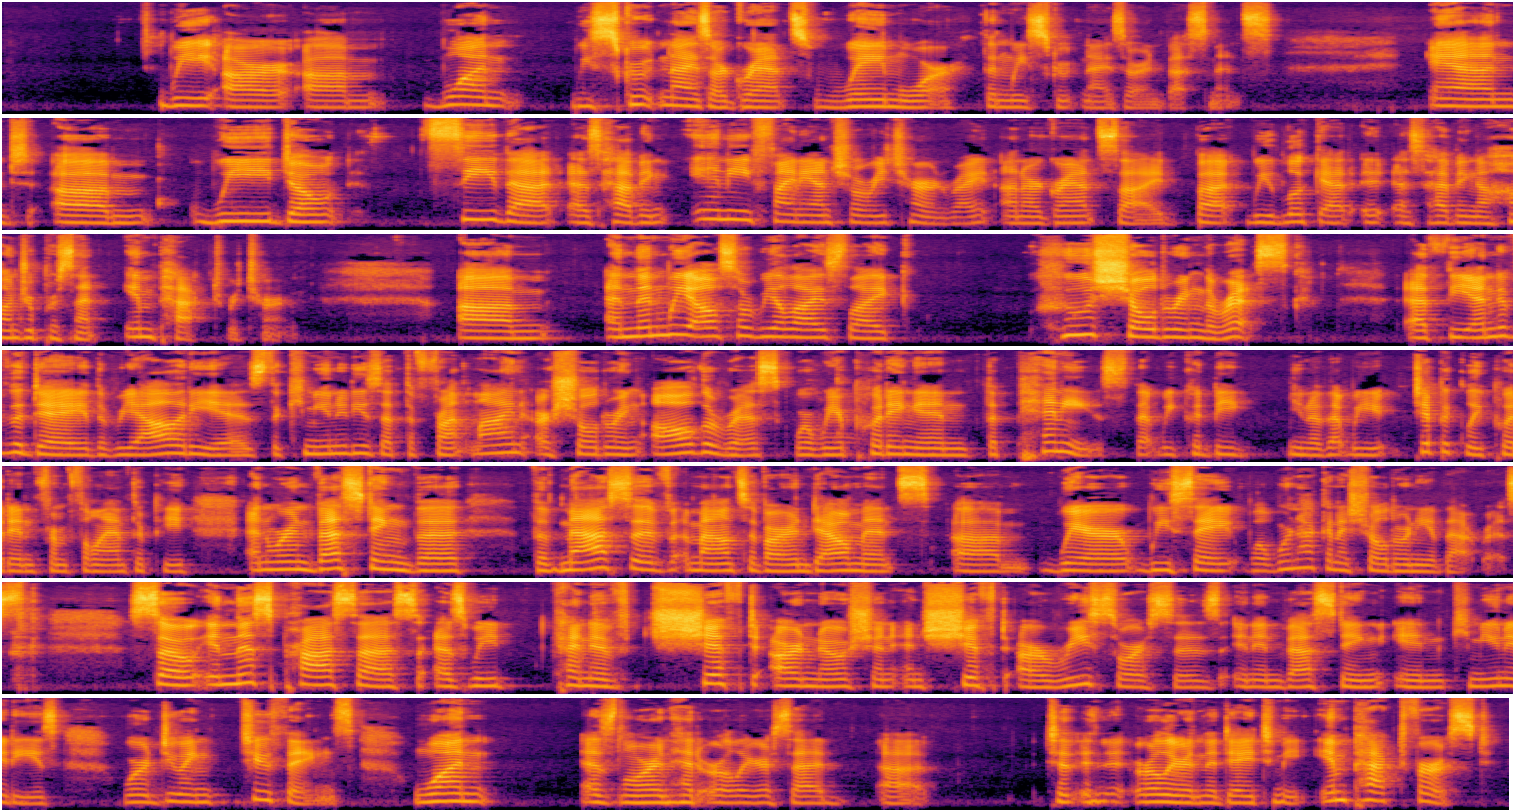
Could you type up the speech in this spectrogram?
we are um, one we scrutinize our grants way more than we scrutinize our investments and um, we don't see that as having any financial return right on our grant side but we look at it as having a 100% impact return. Um, and then we also realize like who's shouldering the risk? At the end of the day, the reality is the communities at the front line are shouldering all the risk where we are putting in the pennies that we could be, you know, that we typically put in from philanthropy, and we're investing the the massive amounts of our endowments um, where we say, well, we're not going to shoulder any of that risk. So in this process, as we kind of shift our notion and shift our resources in investing in communities, we're doing two things. One, as Lauren had earlier said, uh, to, earlier in the day to me impact first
